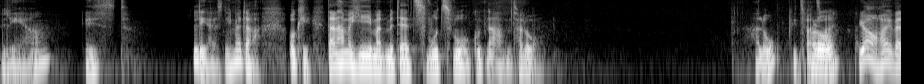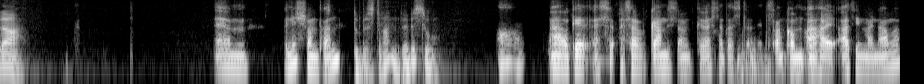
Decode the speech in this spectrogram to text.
Lea ist. Lea ist nicht mehr da. Okay, dann haben wir hier jemand mit der 22. Guten Abend, hallo. Hallo, die 22. Hallo. Ja, hi, wer da? Ähm, bin ich schon dran? Du bist dran. Wer bist du? Oh. Ah, okay. Ich, ich habe gar nicht damit gerechnet, dass ich da jetzt drankomme. Ah, hi, Artin, mein Name.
